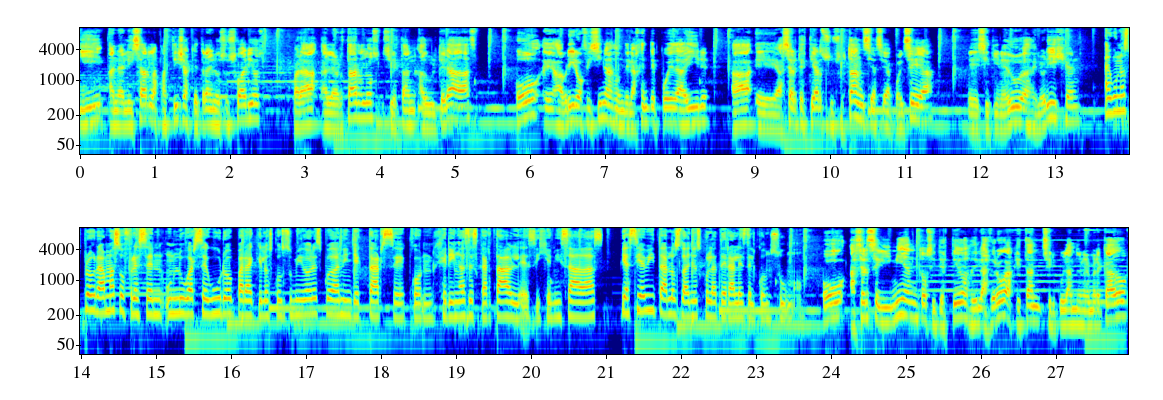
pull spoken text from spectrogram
y analizar las pastillas que traen los usuarios para alertarlos si están adulteradas? O eh, abrir oficinas donde la gente pueda ir a eh, hacer testear su sustancia, sea cual sea, eh, si tiene dudas del origen. Algunos programas ofrecen un lugar seguro para que los consumidores puedan inyectarse con jeringas descartables, higienizadas y así evitar los daños colaterales del consumo. O hacer seguimientos y testeos de las drogas que están circulando en el mercado,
